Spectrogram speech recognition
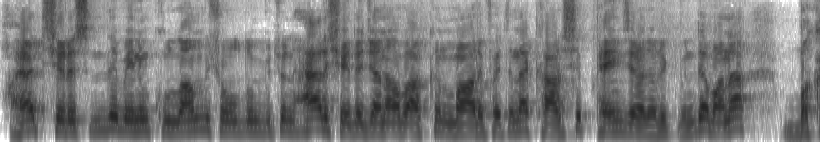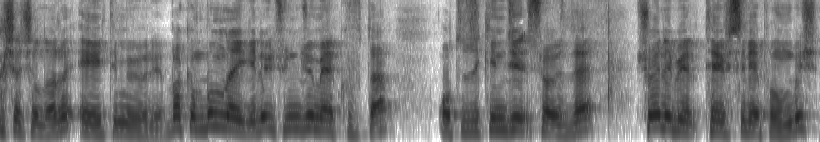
hayat içerisinde benim kullanmış olduğum bütün her şeyde Cenab-ı Hakk'ın marifetine karşı pencereler hükmünde bana bakış açıları eğitimi veriyor. Bakın bununla ilgili 3. mekufta 32. sözde şöyle bir tefsir yapılmış.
